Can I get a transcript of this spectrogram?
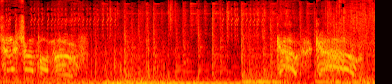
to the chopper! Move! Go! Go!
